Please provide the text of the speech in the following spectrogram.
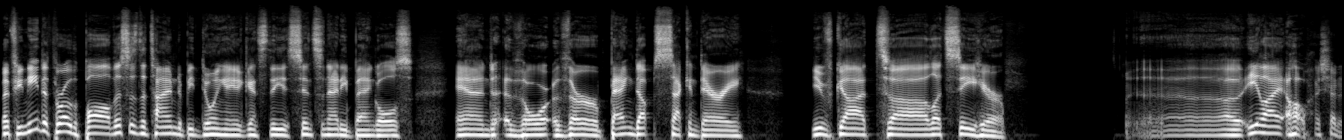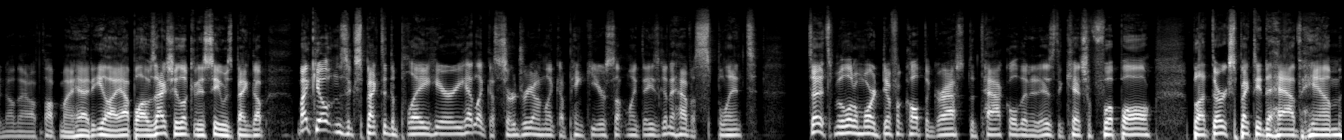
But if you need to throw the ball, this is the time to be doing it against the Cincinnati Bengals and their, their banged up secondary You've got, uh, let's see here. Uh, Eli. Oh, I should have known that off the top of my head. Eli Apple. I was actually looking to see he was banged up. Mike Hilton's expected to play here. He had like a surgery on like a pinky or something like that. He's going to have a splint it's a little more difficult to grasp the tackle than it is to catch a football, but they're expected to have him.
